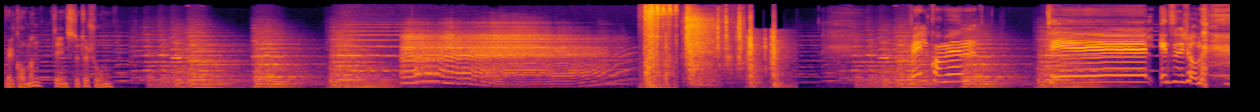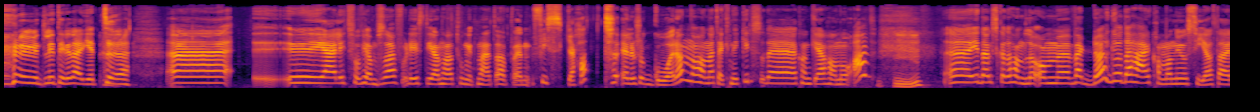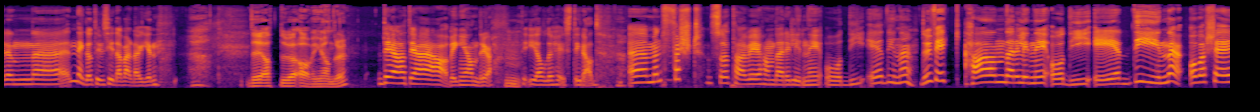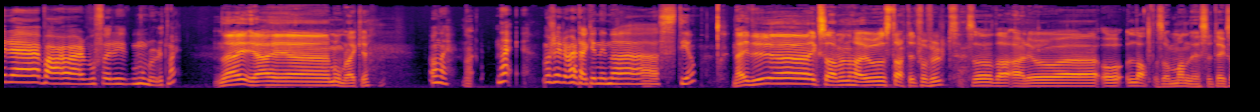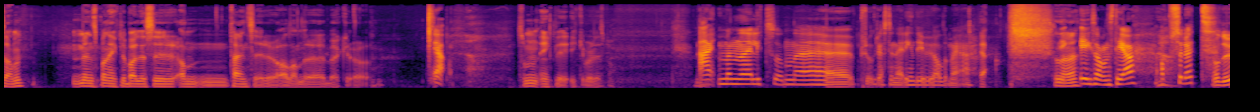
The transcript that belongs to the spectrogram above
Velkommen til institusjonen. Velkommen til institusjonen. Begynte litt tidlig der, gitt. Eh, jeg er litt forfjamsa fordi Stian har tvunget meg til å ha på en fiskehatt. Eller så går han, og han er tekniker, så det kan ikke jeg ha noe av. Eh, I dag skal det handle om eh, hverdag, og det her kan man jo si at det er en eh, negativ side av hverdagen. Det at du er avhengig av andre? Det at jeg er avhengig av andre, ja. I aller høyeste grad. Eh, men først så tar vi Han der i Linni, og de er dine. Du fikk Han der i Linni, og de er dine. Og hva skjer? eh, Hva, hvorfor mumler du til meg? Nei, jeg uh, mumla ikke. Å nei. Nei. Nei. Hva skjer i hverdagen din da, Stian? Nei, du, eh, eksamen har jo startet for fullt, så da er det jo eh, å late som man leser til eksamen. Mens man egentlig bare leser tegneserier og alle andre bøker og, Ja. som man egentlig ikke bør lese på. Nei, men eh, litt sånn eh, prokrastinering driver jo alle med ja. Sånn er det. i eksamenstida. Absolutt. Og du?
